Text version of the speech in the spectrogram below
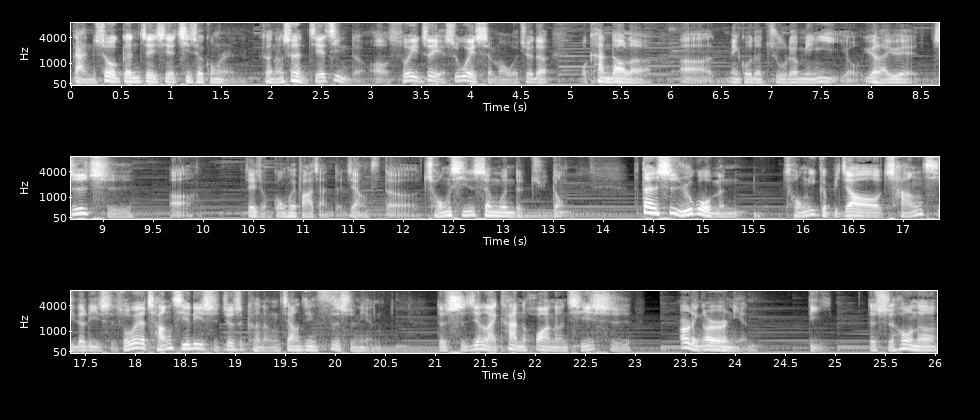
感受跟这些汽车工人可能是很接近的哦，所以这也是为什么我觉得我看到了呃美国的主流民意有越来越支持、呃、这种工会发展的这样子的重新升温的举动，但是如果我们从一个比较长期的历史，所谓的长期历史就是可能将近四十年。的时间来看的话呢，其实二零二二年底的时候呢，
